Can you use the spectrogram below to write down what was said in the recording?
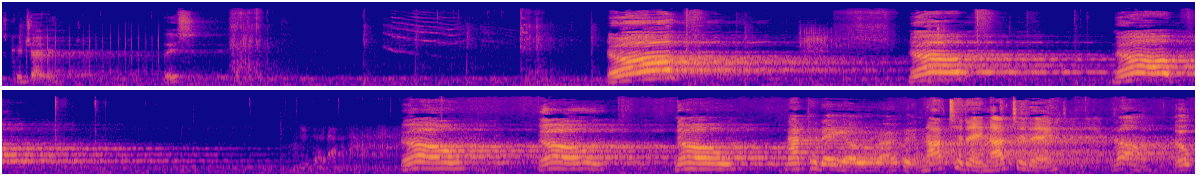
Screwdriver, please. Nope. Nope. Nope. No. No. No. Not today, Rabbit. Not today. Not today. No. Nope.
